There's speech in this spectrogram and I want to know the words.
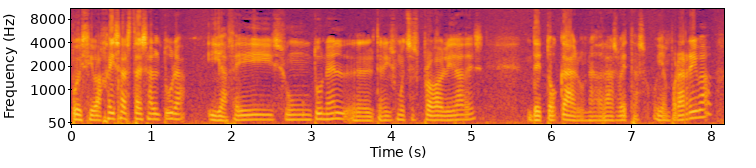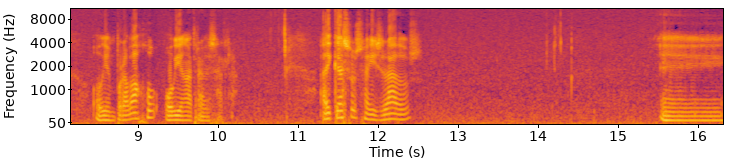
pues si bajáis hasta esa altura y hacéis un túnel, eh, tenéis muchas probabilidades de tocar una de las vetas, o bien por arriba, o bien por abajo, o bien atravesarla. Hay casos aislados. Eh,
